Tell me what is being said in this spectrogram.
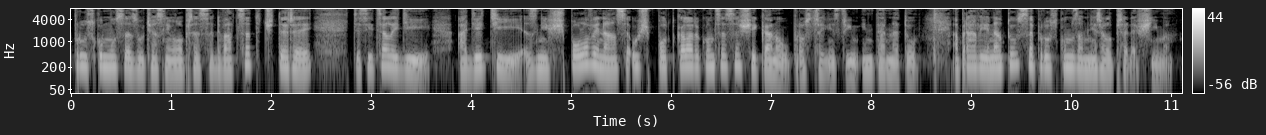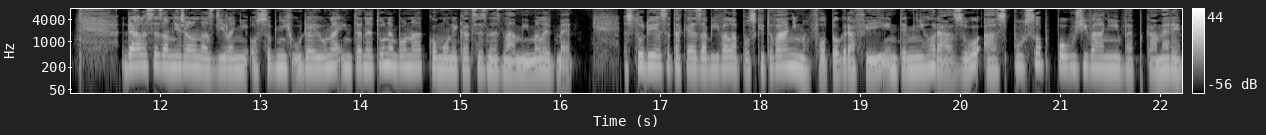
Průzkumu se zúčastnilo přes 24 tisíce lidí a dětí, z nichž polovina se už potkala dokonce se šikanou prostřednictvím internetu. A právě na tu se průzkum zaměřil především. Dále se zaměřil na sdílení osobních údajů na internetu nebo na komunikaci s neznámými lidmi. Studie se také zabývala poskytováním fotografií intimního rázu a způsob používání webkamery.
